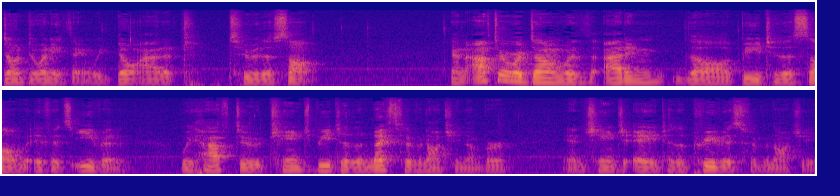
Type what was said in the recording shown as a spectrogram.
don't do anything. We don't add it to the sum. And after we're done with adding the b to the sum, if it's even, we have to change b to the next Fibonacci number and change a to the previous Fibonacci.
